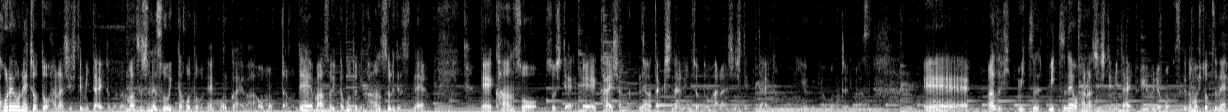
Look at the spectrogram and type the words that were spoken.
これをね、ちょっとお話ししてみたいと思います。私ね、そういったことをね、今回は思ったので、まあそういったことに関するですね、えー感想、そして、えー解釈、ね、私なりにちょっとお話ししてみたいというふうに思っております。えーまず3つ、三つね、お話ししてみたいというふうに思うんですけども、1つ目、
